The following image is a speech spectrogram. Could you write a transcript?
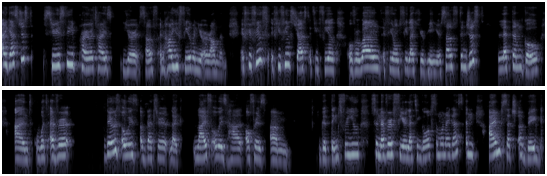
I guess just seriously prioritize yourself and how you feel when you're around them. If you feel if you feel stressed if you feel overwhelmed if you don't feel like you're being yourself then just let them go. And whatever there is always a better like life always has offers um good things for you so never fear letting go of someone i guess and i'm such a big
